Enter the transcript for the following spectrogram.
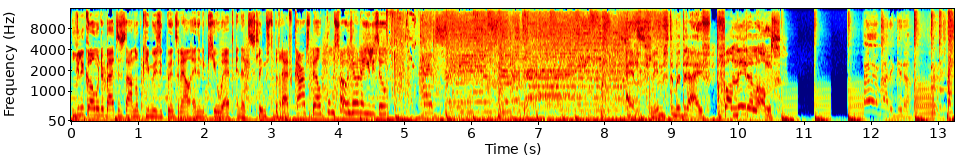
Jullie komen erbij te staan op qmusic.nl en in de Q-app. En het slimste bedrijf Kaartspel komt sowieso naar jullie toe. Het slimste bedrijf. Het slimste bedrijf van Nederland. Everybody get.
